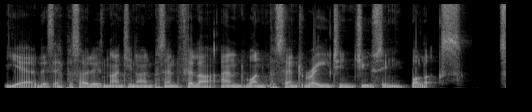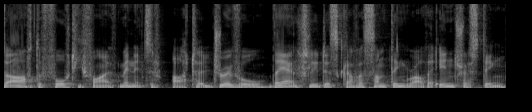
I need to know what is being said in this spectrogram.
yeah, this episode is 99% filler and 1% rage inducing bollocks. So, after 45 minutes of utter drivel, they actually discover something rather interesting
